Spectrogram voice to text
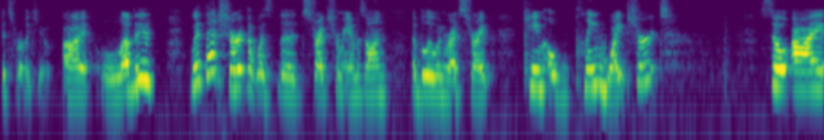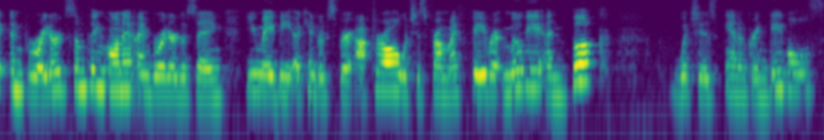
It's really cute. I love it. With that shirt that was the stripes from Amazon, the blue and red stripe, came a plain white shirt. So I embroidered something on it. I embroidered the saying, you may be a kindred spirit after all, which is from my favorite movie and book, which is Anne of Green Gables.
